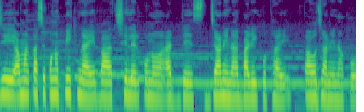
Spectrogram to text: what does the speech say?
যে আমার কাছে কোনো পিক নাই বা ছেলের কোনো অ্যাড্রেস জানি না বাড়ি কোথায় তাও জানি না কো।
